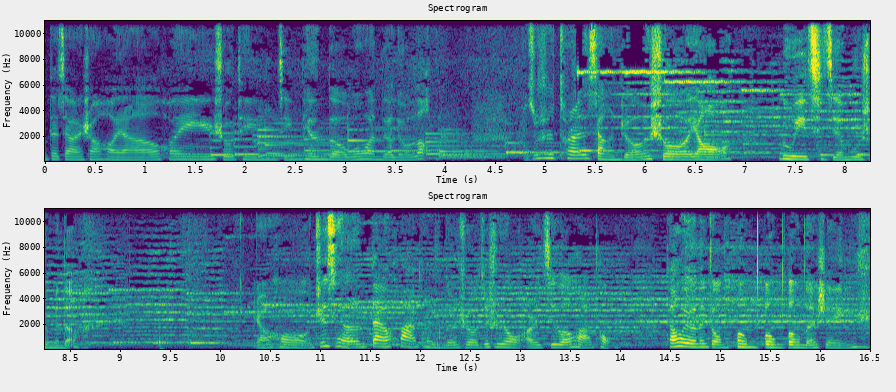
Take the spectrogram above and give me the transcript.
大家晚上好呀，欢迎收听今天的温婉的流浪。我就是突然想着说要录一期节目什么的，然后之前带话筒的时候就是用耳机的话筒，它会有那种嘣嘣嘣的声音。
